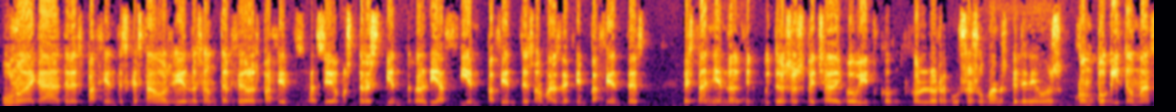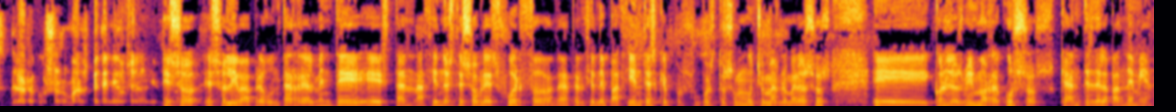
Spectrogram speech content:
uno de cada tres pacientes que estamos viendo, o sea, un tercio de los pacientes, o sea, si vemos 300 al día, 100 pacientes o más de 100 pacientes, están yendo al circuito de sospecha de COVID con, los recursos humanos que teníamos, con poquito más de los recursos humanos que teníamos en el 19. Eso, eso le iba a preguntar. ¿Realmente están haciendo este sobreesfuerzo de atención de pacientes, que por supuesto son mucho más numerosos, eh, con los mismos recursos que antes de la pandemia?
